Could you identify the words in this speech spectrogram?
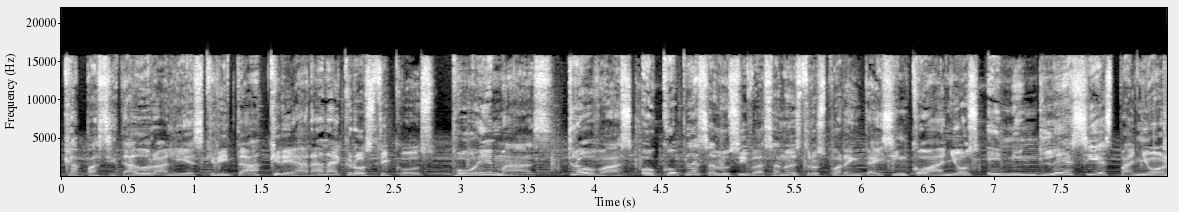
capacidad oral y escrita crearán acrósticos, poemas, trovas o coplas alusivas a nuestros 45 años en inglés y español.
